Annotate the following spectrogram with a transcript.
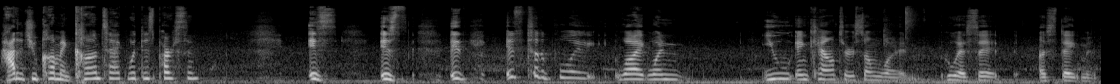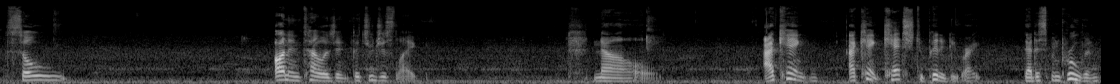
how did you come in contact with this person? Is is it it's to the point like when you encounter someone who has said a statement so unintelligent that you just like no I can't I can't catch stupidity, right? That it's been proven.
